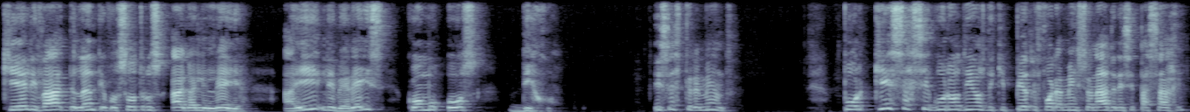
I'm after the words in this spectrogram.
que ele vá delante de vosotros a Galileia. Aí lhe vereis como os dijo. Isso é tremendo. Por que se assegurou Deus de que Pedro fora mencionado nesse passagem?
